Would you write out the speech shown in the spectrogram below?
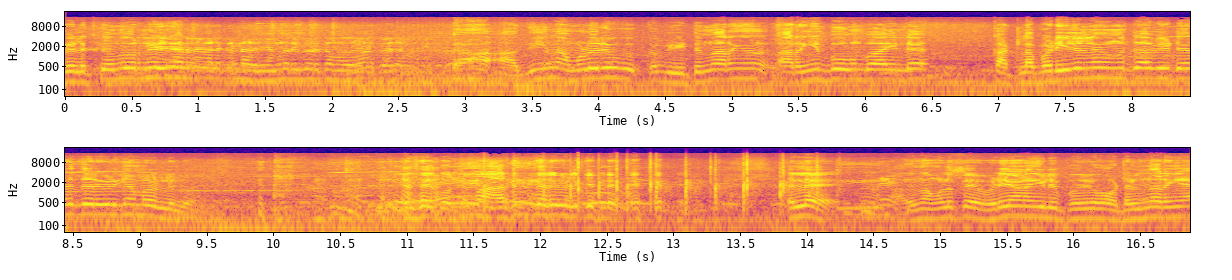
വിലക്ക് എന്ന് പറഞ്ഞു കഴിഞ്ഞാൽ വിലക്കുണ്ടായിരുന്നു. ഞങ്ങൾ റിവ്യൂ എടുക്കാൻ പോകുന്നത് ആ, അത് ഈ നമ്മളൊരു വീട്ടിൽ നിന്ന് ഇറങ്ങി ഇറങ്ങി പോകുമ്പോൾ അതിന്റെ കട്ടളപ്പടിയിൽ തന്നെ നിന്നിട്ട് ആ വീട്ടുകാരെ തെറി വിളിക്കാൻ പാടില്ലല്ലോ. അല്ലേ കുറച്ച് മാറി തെറി വിളിക്കണ്ടേ? അല്ലേ? അത് നമ്മളിപ്പോൾ എവിടെയാണെങ്കിലും ഇപ്പോൾ ഒരു ഹോട്ടലിൽ നിന്ന് ഇറങ്ങിയ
